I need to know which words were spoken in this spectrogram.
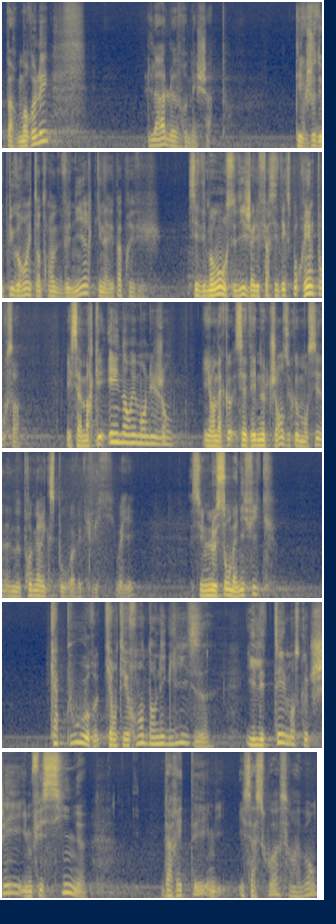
par Morellet. Là, l'œuvre m'échappe. Quelque chose de plus grand est en train de venir qu'il n'avait pas prévu. C'est des moments où on se dit, j'allais faire cette expo rien que pour ça. Et ça a marqué énormément les gens. Et on a, c'était notre chance de commencer notre première expo avec lui. Voyez, c'est une leçon magnifique. Capour, quand il rentre dans l'église, il est tellement scotché, il me fait signe d'arrêter, il s'assoit sur un banc,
